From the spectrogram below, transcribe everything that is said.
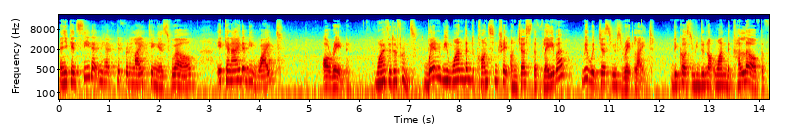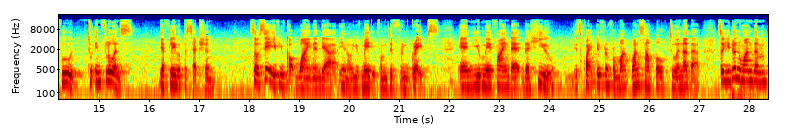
And you can see that we have different lighting as well. It can either be white or red. Why the difference? When we want them to concentrate on just the flavor, we would just use red light because we do not want the color of the food to influence their flavor perception. So say if you've got wine and they are, you know, you've made it from different grapes and you may find that the hue is quite different from one, one sample to another. So you don't want them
